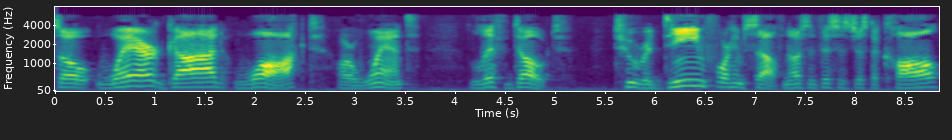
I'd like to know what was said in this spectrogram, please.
so where God walked or went, lifdot, to redeem for Himself. Notice that this is just a Qal.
